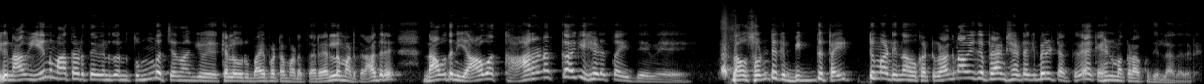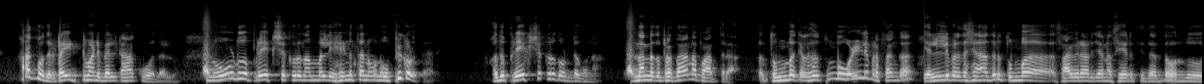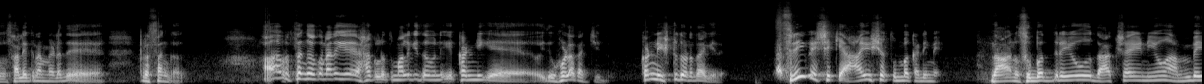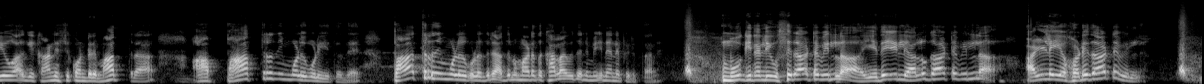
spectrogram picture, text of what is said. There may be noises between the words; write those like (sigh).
ಈಗ ನಾವು ಏನು ಮಾತಾಡ್ತೇವೆ ಅನ್ನೋದನ್ನು ತುಂಬ ಚೆನ್ನಾಗಿ ಕೆಲವರು ಬಾಯ್ಪಾಠ ಮಾಡ್ತಾರೆ, ಎಲ್ಲ ಮಾಡ್ತಾರೆ. ಆದರೆ ನಾವು ಅದನ್ನು ಯಾವ ಕಾರಣಕ್ಕಾಗಿ ಹೇಳ್ತಾ ಇದ್ದೇವೆ? ನಾವು ಸೊಂಟಕ್ಕೆ ಬಿಗ್ದು ಟೈಟ್ ಮಾಡಿ ನಾವು ಕಟ್ಟುವಾಗ ನಾವೀಗ ಪ್ಯಾಂಟ್, ಶರ್ಟ್ ಹಾಕಿ ಬೆಲ್ಟ್ ಹಾಕ್ತೇವೆ. ಯಾಕೆ ಹೆಣ್ಮಕ್ಳು ಹಾಕೋದಿಲ್ಲ ಹಾಗಾದರೆ? ಹಾಕ್ಬೋದಲ್ಲ, ಟೈಟ್ ಮಾಡಿ ಬೆಲ್ಟ್ ಹಾಕುವುದಲ್ಲ ನೋಡುವ ಪ್ರೇಕ್ಷಕರು ನಮ್ಮಲ್ಲಿ ಹೆಣ್ಣುತನವನ್ನು ಒಪ್ಪಿಕೊಳ್ತಾರೆ. ಅದು ಪ್ರೇಕ್ಷಕರು ದೊಡ್ಡ ಗುಣ. ನನ್ನದು ಪ್ರಧಾನ ಪಾತ್ರ. ತುಂಬ ಕೆಲಸ, ತುಂಬ ಒಳ್ಳೆ ಪ್ರಸಂಗ. ಎಲ್ಲಿ ಪ್ರದರ್ಶನ ಆದರೂ ತುಂಬ ಸಾವಿರಾರು ಜನ ಸೇರ್ತಿದ್ದಂಥ ಒಂದು ಸಾಲಿಗ್ರಾಮ ಹೇಳದೆ ಪ್ರಸಂಗ ಆ ಪ್ರಸಂಗ ನನಗೆ ಹಗಲು ಮಲಗಿದವನಿಗೆ ಕಣ್ಣಿಗೆ ಇದು ಹುಳ ಕಚ್ಚಿದ್ದು. ಕಣ್ಣು ಇಷ್ಟು ದೊಡ್ಡದಾಗಿದೆ. ಶ್ರೀವೇಶಕ್ಕೆ ಆಯುಷ್ಯ ತುಂಬ ಕಡಿಮೆ. ನಾನು ಸುಭದ್ರೆಯೋ, ದಾಕ್ಷಾಯಿಣಿಯೋ, ಅಂಬೆಯೋ ಆಗಿ ಕಾಣಿಸಿಕೊಂಡರೆ ಮಾತ್ರ ಆ ಪಾತ್ರ ನಿಮ್ಮೊಳಗೆ ಉಳಿಯುತ್ತದೆ. ಪಾತ್ರ ನಿಮ್ಮೊಳಗೆ ಉಳಿದ್ರೆ ಅದನ್ನು ಮಾಡಿದ ಕಲಾವಿದ ನಿಮಗೆ ನೆನಪಿರ್ತಾನೆ. ಮೂಗಿನಲ್ಲಿ ಉಸಿರಾಟವಿಲ್ಲ, ಎದೆಯಲ್ಲಿ ಅಲುಗಾಟವಿಲ್ಲ, ಹಳ್ಳೆಯ ಹೊಡೆದಾಟವಿಲ್ಲ.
